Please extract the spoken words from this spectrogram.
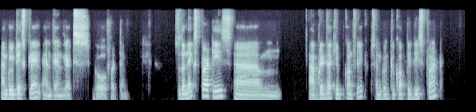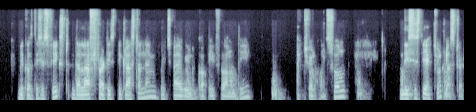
I'm going to explain and then let's go over them. So the next part is um, update the kube config. So I'm going to copy this part because this is fixed. The last part is the cluster name, which I will mm-hmm. copy from the actual console. This is the actual cluster.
